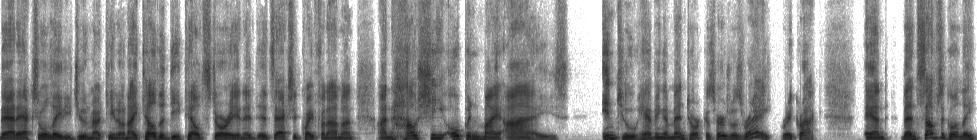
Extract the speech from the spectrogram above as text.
that actual lady, June Martino. And I tell the detailed story, and it, it's actually quite phenomenal on how she opened my eyes into having a mentor because hers was Ray, Ray Kroc. And then subsequently,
